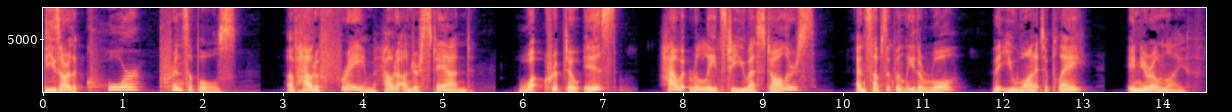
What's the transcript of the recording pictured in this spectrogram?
These are the core principles of how to frame, how to understand what crypto is, how it relates to US dollars, and subsequently the role that you want it to play in your own life.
